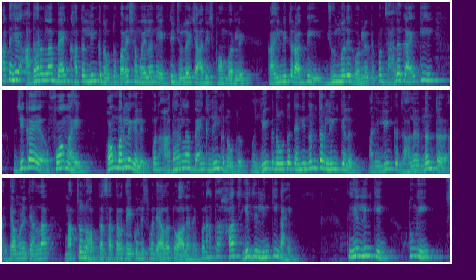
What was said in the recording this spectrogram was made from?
आता हे आधारला बँक खातं लिंक नव्हतं. बऱ्याचशा महिलांनी एकतीस जुलैच्या आधीच फॉर्म भरले. काहींनी तर अगदी जूनमध्येच भरले होते. पण झालं काय की जे काय फॉर्म आहे फॉर्म भरले गेले पण आधारला बँक लिंक नव्हतं. मग लिंक नव्हतं त्यांनी नंतर लिंक केलं आणि लिंक झालं नंतर आणि त्यामुळे त्यांना मागचा जो हप्ता सतरा ते एकोणीसमध्ये आला तो आला नाही. पण आता हाच हे जे लिंकिंग आहे तर हे लिंकिंग तुम्ही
